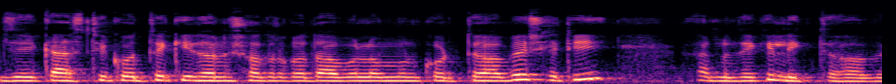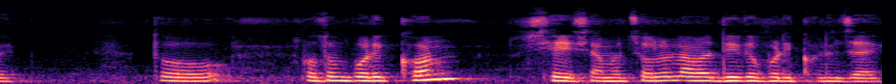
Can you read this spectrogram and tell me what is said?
যে কাজটি করতে কী ধরনের সতর্কতা অবলম্বন করতে হবে সেটি আপনাদেরকে লিখতে হবে। তো প্রথম পরীক্ষণ শেষ, আমরা চলুন আবার দ্বিতীয় পরীক্ষণে যাই।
